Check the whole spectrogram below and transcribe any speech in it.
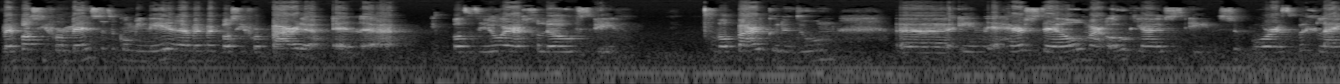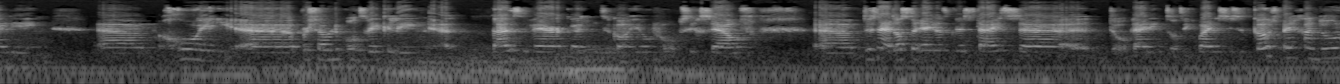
mijn passie voor mensen te combineren met mijn passie voor paarden. En eh, ik heb altijd heel erg geloofd in wat paarden kunnen doen eh, in herstel, maar ook juist in support, begeleiding, ehm, groei, eh, persoonlijke ontwikkeling, buitenwerken, natuurlijk al heel veel op zichzelf. Ehm, dus nou, dat is de reden dat ik destijds eh, de opleiding tot Equine Assistant Coach ben gaan doen.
